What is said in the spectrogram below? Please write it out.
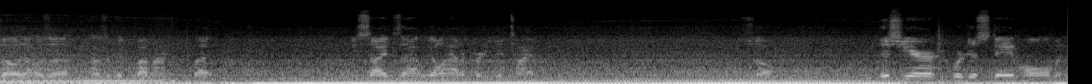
So that was a that was a big bummer. But besides that, we all had a pretty good time. So this year we're just staying home, and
